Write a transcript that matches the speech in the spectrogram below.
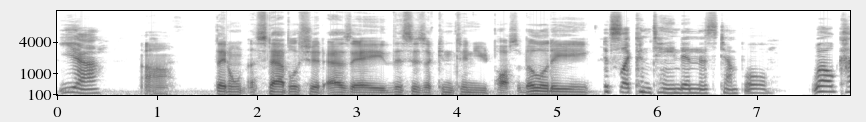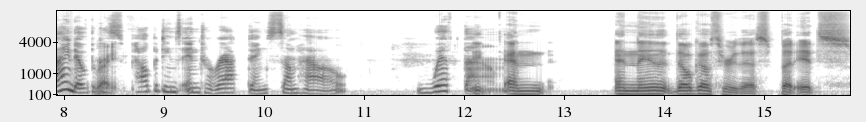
Yeah, Uh they don't establish it as a this is a continued possibility. it's like contained in this temple. Well, kind of because Palpatine's interacting somehow with them. and and they they'll go through this, but it's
